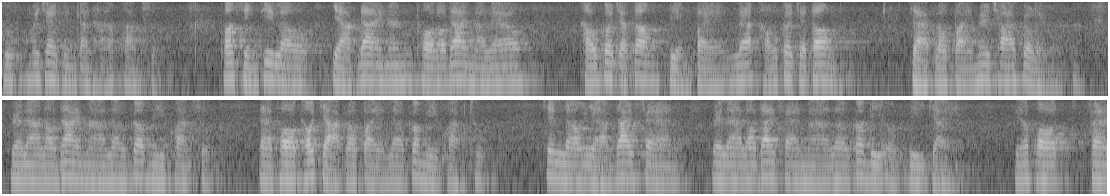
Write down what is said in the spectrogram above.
ทุกข์ไม่ใช่เป็นการหาความสุข เพราะสิ่งที่เราอยากได้นั้นพอเราได้มาแล้ว เขาก็จะต้องเปลี่ยนไปและเขาก็จะต้องจากเราไปไม่ช้าก็เร็ว เวลาเราได้มาเราก็มีความสุข แต่พอเขาจากเราไปเราก็มีความทุกข์ เช่นเราอยากได้แฟน เวลาเราได้แฟนมาเราก็ดีอกดีใจ เดี๋ยวพอแฟน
